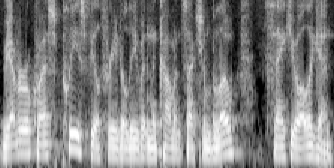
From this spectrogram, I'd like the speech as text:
If you have a request, please feel free to leave it in the comment section below. Thank you all again.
